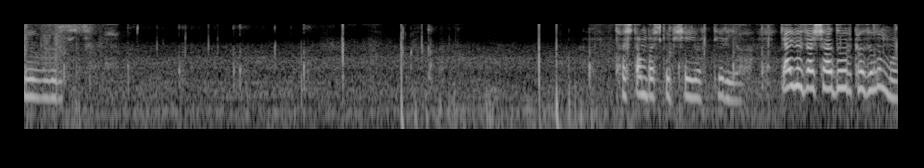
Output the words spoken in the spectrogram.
Bunu buluruz. Taştan başka bir şey yoktur ya. Gel biraz aşağı doğru kazalım mı?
